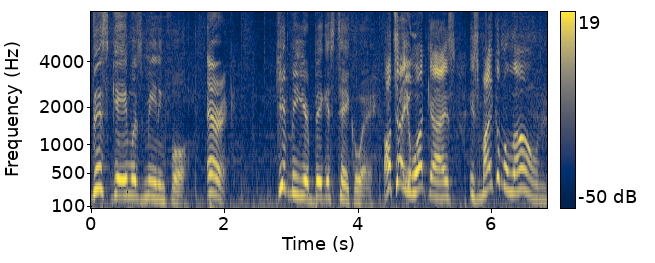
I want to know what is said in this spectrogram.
this game was meaningful. Eric, give me your biggest takeaway. I'll tell you what, guys, is Michael Malone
